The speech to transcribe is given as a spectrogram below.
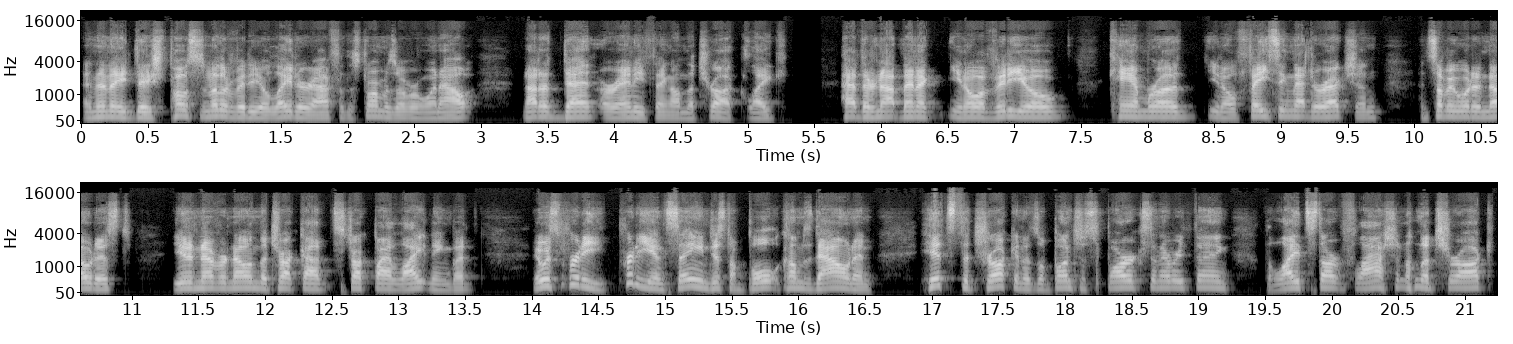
and then they they posted another video later after the storm was over, went out, not a dent or anything on the truck. Like had there not been a you know a video camera you know facing that direction, and somebody would have noticed you'd have never known the truck got struck by lightning, but it was pretty pretty insane. Just a bolt comes down and hits the truck, and there's a bunch of sparks and everything. The lights start flashing on the truck.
